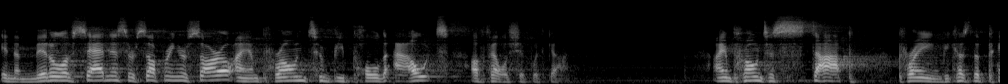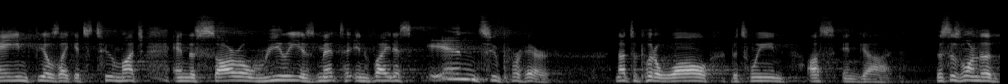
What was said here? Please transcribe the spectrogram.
in the middle of sadness or suffering or sorrow, I am prone to be pulled out of fellowship with God. I am prone to stop praying because the pain feels like it's too much, and the sorrow really is meant to invite us into prayer, not to put a wall between us and God. This is one of the,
